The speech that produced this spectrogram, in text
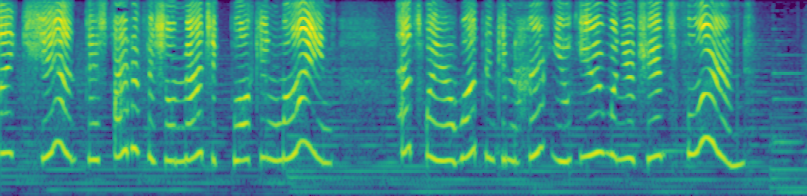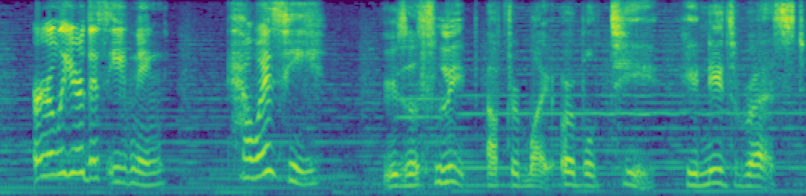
I can't. There's artificial magic blocking mine. That's why your weapon can hurt you even when you're transformed. Earlier this evening, how is he? He's asleep after my herbal tea. He needs rest.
